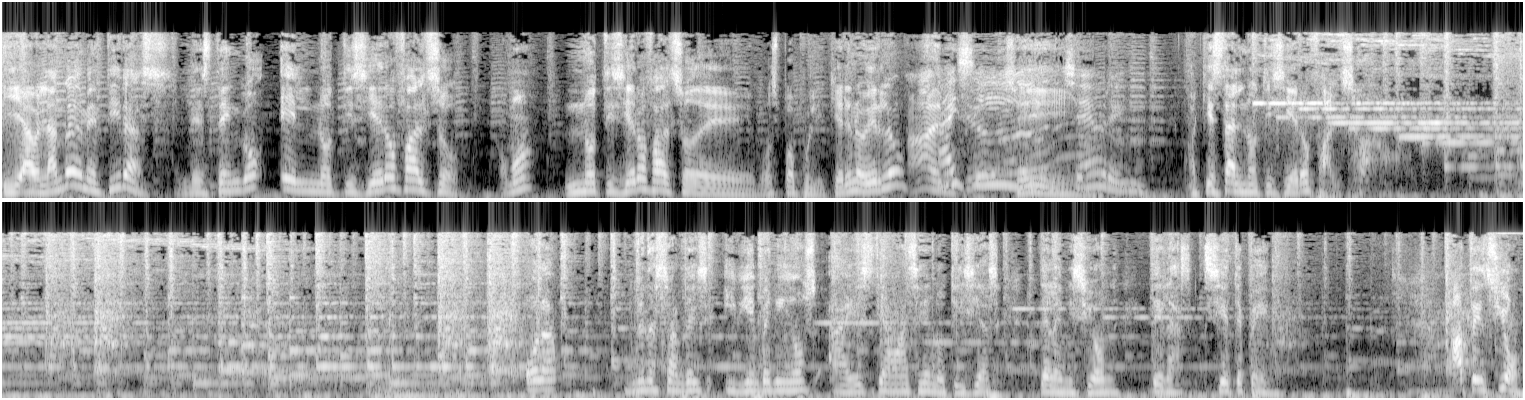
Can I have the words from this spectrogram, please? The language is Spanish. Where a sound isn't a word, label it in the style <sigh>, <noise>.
Y hablando de mentiras, les tengo el noticiero falso. ¿Cómo? Noticiero falso de Voz Populi. ¿Quieren oírlo? Ah, Ay, sí, Sí. chévere. Aquí está el noticiero falso. Hola, buenas tardes y bienvenidos a este avance de noticias de la emisión de las 7 pm. Atención,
